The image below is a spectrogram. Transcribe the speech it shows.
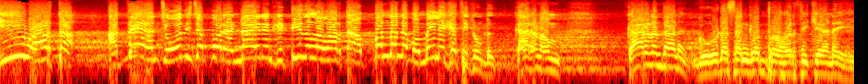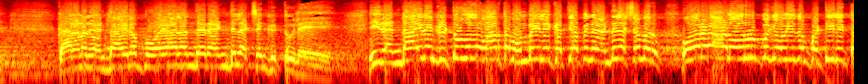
ഈ വാർത്ത അദ്ദേഹം ചോദിച്ചപ്പോ രണ്ടായിരം കിട്ടിയെന്നുള്ള വാർത്ത അപ്പം തന്നെ ബൊമ്മയിലേക്ക് എത്തിയിട്ടുണ്ട്. കാരണം കാരണം എന്താണ്? ഗൂഢസംഘം പ്രവർത്തിക്കുകയാണേ. കാരണം രണ്ടായിരം പോയാൽ എന്ത് രണ്ട് ലക്ഷം കിട്ടൂലേ? ഈ രണ്ടായിരം കിട്ടൂ എന്നുള്ള വാർത്ത മുംബൈയിലേക്ക് എത്തിയാൽ പിന്നെ രണ്ട് ലക്ഷം വരും. ഓരോ ആൾ ഒരു റുപ്യ വീതം പെട്ടിയിലിട്ട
